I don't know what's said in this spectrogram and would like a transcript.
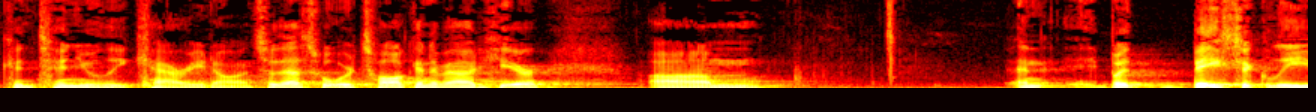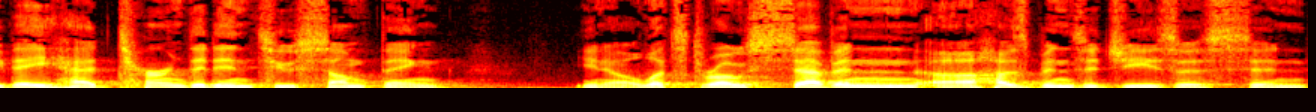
continually carried on. So that's what we're talking about here. Um, and, but basically, they had turned it into something you know, let's throw seven uh, husbands at Jesus, and,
